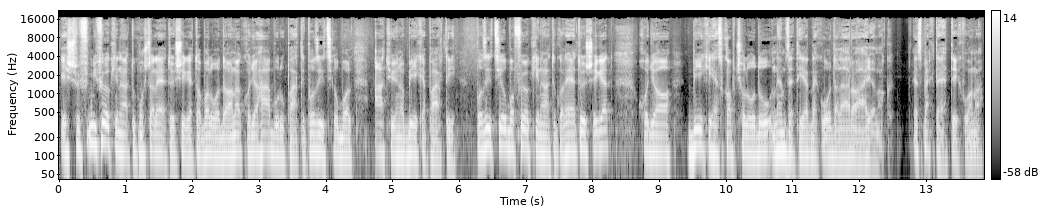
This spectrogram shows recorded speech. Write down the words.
És mi fölkínáltuk most a lehetőséget a baloldalnak, hogy a háborúpárti pozícióból átjöjjön a békepárti pozícióba, fölkínáltuk a lehetőséget, hogy a békéhez kapcsolódó nemzeti érdek oldalára álljanak. Ezt megtehették volna.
